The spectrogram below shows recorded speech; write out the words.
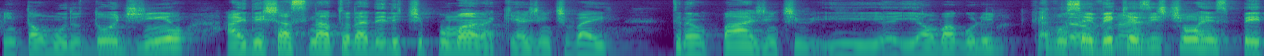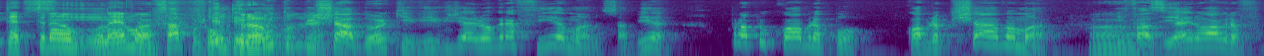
pintar o muro todinho, aí deixa a assinatura dele tipo, mano, aqui a gente vai trampar, a gente e, e é um bagulho que, é você trampo, vê que né? existe um respeito, é trampo, Sim, né, mano? Sabe porque um tem trampo, muito né? pichador que vive de aerografia, mano, sabia? O próprio Cobra, pô. Cobra pichava, mano. Aham. E fazia aerógrafo.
